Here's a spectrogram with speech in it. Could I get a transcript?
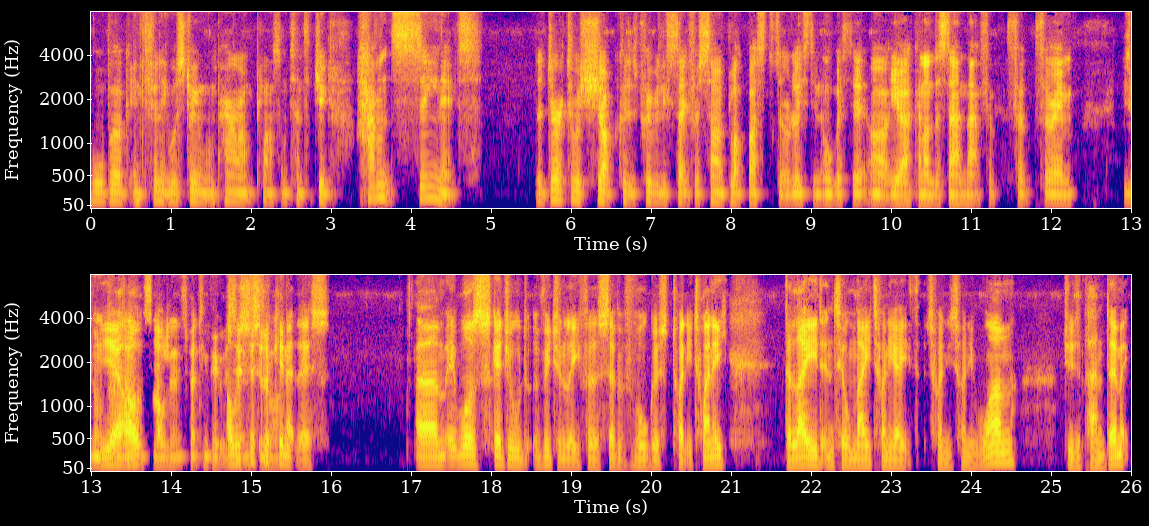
Wahlberg Infinity War stream on Paramount Plus on 10th of June? Haven't seen it. The director was shocked because it's previously stated for a summer blockbuster released in August. It, oh, yeah, I can understand that for for, for him. He's going to Yeah, put his and soul in expecting people to I was just looking at this. Um, it was scheduled originally for the 7th of August 2020, delayed until May 28th, 2021, due to the pandemic.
